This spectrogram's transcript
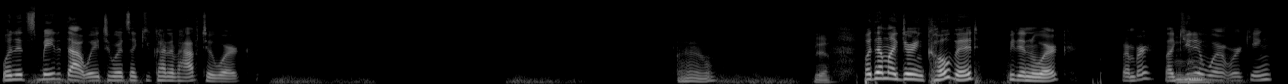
When it's made it that way to where it's like you kind of have to work. I don't know. Yeah. But then like during COVID, we didn't work. Remember? Like you Mhm. didn't weren't working.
